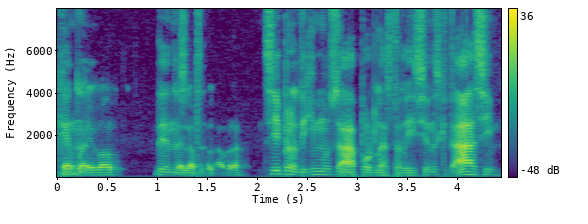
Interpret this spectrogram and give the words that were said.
Que no- de de la palabra. Sí, pero dijimos, ah, por las tradiciones que... Ah, sí,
